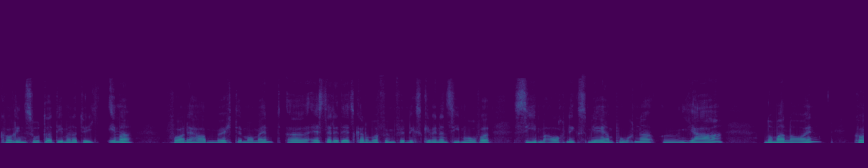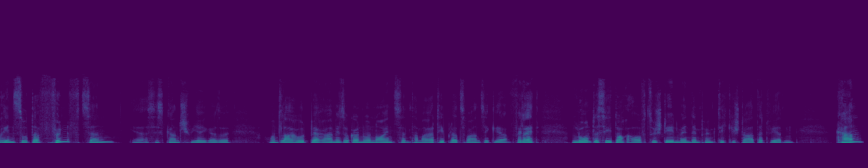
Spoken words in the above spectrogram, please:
Corinne Sutter, die man natürlich immer vorne haben möchte. Moment, äh, Esther Ledetzka Nummer 5 wird nichts gewinnen, Siebenhofer 7 auch nichts, Miriam Puchner, mh, hm, ja, Nummer 9, Corinne Sutter 15, ja, es ist ganz schwierig, also und Larut Berami sogar nur 19, Tamara Tippler 20. Ja, vielleicht lohnt es sich doch aufzustehen, wenn denn pünktlich gestartet werden kann.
